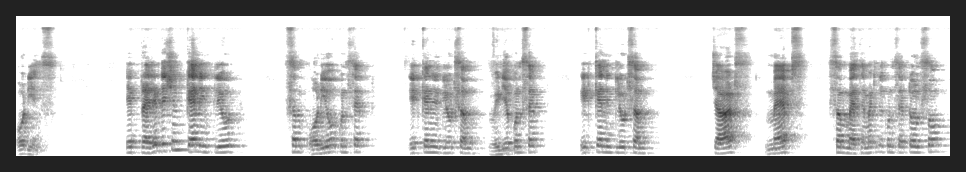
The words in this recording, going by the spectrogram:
audience. A presentation can include some audio concept, it can include some video concept, it can include some charts, maps, some mathematical concept also,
